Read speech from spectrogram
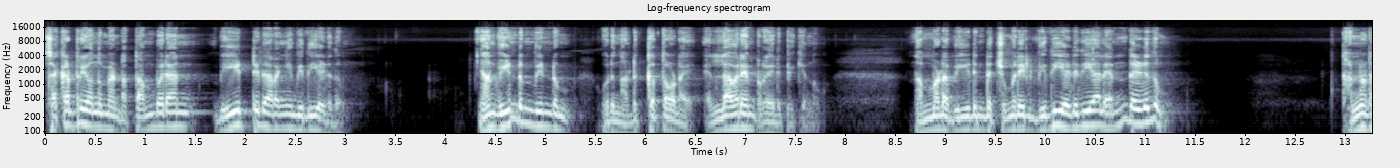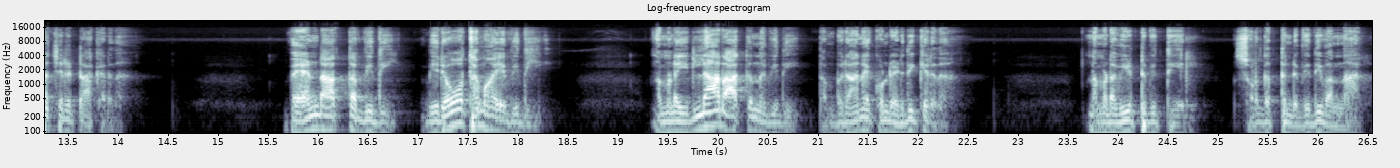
സെക്രട്ടറി ഒന്നും വേണ്ട. തമ്പുരാൻ വീട്ടിലിറങ്ങി വിധി എഴുതും. ഞാൻ വീണ്ടും വീണ്ടും ഒരു നടുക്കത്തോടെ എല്ലാവരെയും പ്രേരിപ്പിക്കുന്നു. നമ്മുടെ വീടിന്റെ ചുമരിൽ വിധി എഴുതിയാൽ എന്തെഴുതും? കണ്ണടച്ചിരിട്ടാക്കരുത്. വേണ്ടാത്ത വിധി വിരോധമായ വിധി നമ്മളെ ഇല്ലാതാക്കുന്ന വിധി തമ്പുരാനെ കൊണ്ട് എഴുതിക്കരുത്. നമ്മുടെ വീട്ടുവിത്തിയിൽ സ്വർഗത്തിന്റെ വിധി വന്നാൽ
